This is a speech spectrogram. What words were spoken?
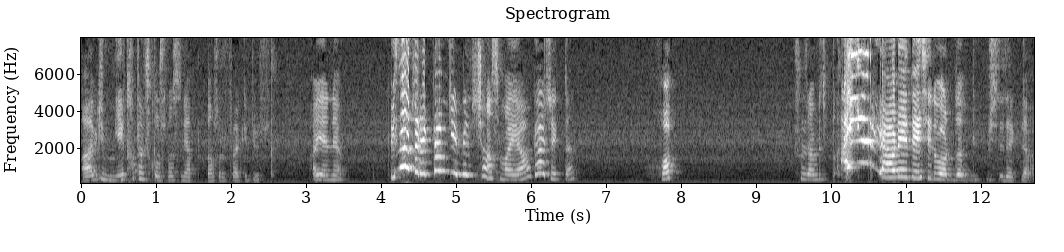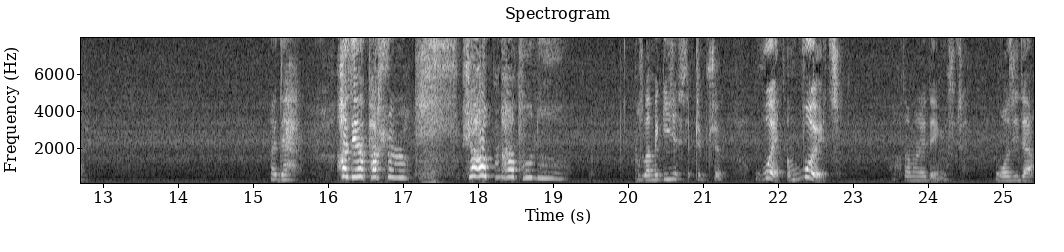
Abicim niye kapanış konuşmasını yaptıktan sonra fark ediyorsun? Hayır yani bir daha da reklam girmedi şansıma ya gerçekten. Hop. Şuradan biz Hayır ya oraya değseydi orada bitmişti reklam. Hadi. Hadi yaparsın onu. Yapma bunu. O zaman bekleyeceğiz. Yapacak bir şey yok. Wait, wait. Ah, Tam öyle değilmiş. Gozida.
